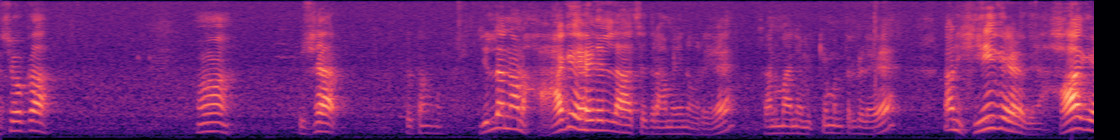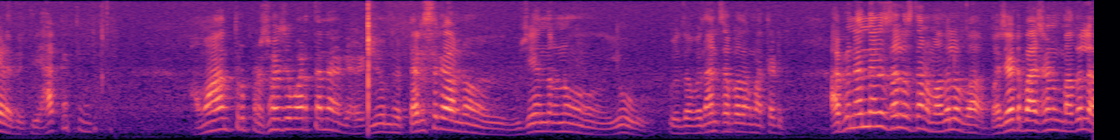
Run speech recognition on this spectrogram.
ಅಶೋಕ. ಹಾಂ, ಹುಷಾರ್. ಇಲ್ಲ, ನಾನು ಹಾಗೆ ಹೇಳಿಲ್ಲ ಸಿದ್ದರಾಮಯ್ಯನವರೇ, ಸನ್ಮಾನ್ಯ ಮುಖ್ಯಮಂತ್ರಿಗಳೇ. ನಾನು ಹೀಗೆ ಹೇಳಿದೆ, ಹಾಗೆ ಹೇಳಿದೆ ಯಾಕತ್ತಿ ಅವ ಅಂತೂ ಪ್ರಶಂಸೆ ಮಾಡ್ತಾನೆ ಇವನು ತರಿಸ್ರಿ ಅನ್ನೋ ವಿಜೇಂದ್ರನು ಇವು ವಿಧಾನಸಭಾದಾಗ ಮಾತಾಡಿದ್ರು. ಅಭಿನಂದನೆ ಸಲ್ಲಿಸ್ತಾನೆ. ಮೊದಲು ಬಜೆಟ್ ಭಾಷಣಕ್ಕೆ ಮೊದಲು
